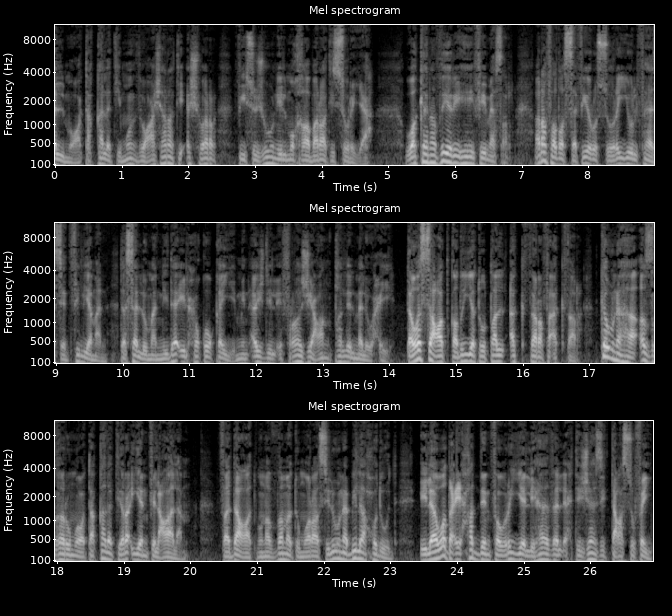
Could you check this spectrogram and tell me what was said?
المعتقلة منذ عشرة أشهر في سجون المخابرات السورية. وكنظيره في مصر. رفض السفير السوري الفاسد في اليمن تسلم النداء الحقوقي من أجل الإفراج عن طل الملوحي توسعت قضية طل أكثر فأكثر كونها أصغر معتقلة رأي في العالم. فدعت منظمة مراسلون بلا حدود إلى وضع حد فوري لهذا الاحتجاز التعسفي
